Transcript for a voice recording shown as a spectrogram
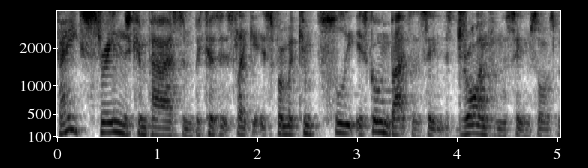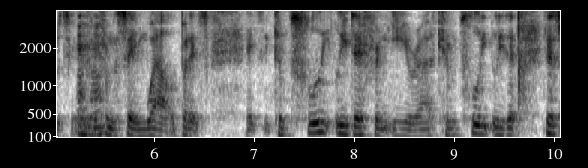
very strange comparison because it's like it's from a complete it's going back to the same it's drawing from the same source material mm-hmm. from the same well but it's it's a completely different era completely different. because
